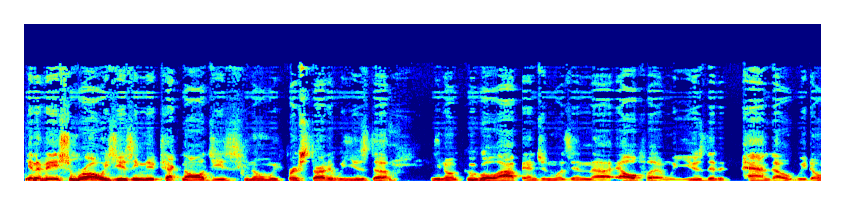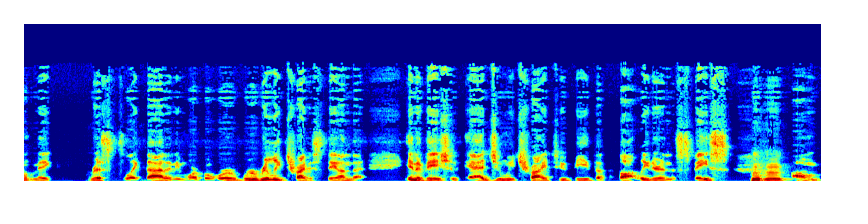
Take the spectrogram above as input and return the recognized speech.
innovation, we're always using new technologies. You know, when we first started, we used a, you know, Google App Engine was in uh, alpha and we used it. It panned out. We don't make risks like that anymore, but we're, we're really trying to stay on the innovation edge and we try to be the thought leader in the space. Mm-hmm. Um,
